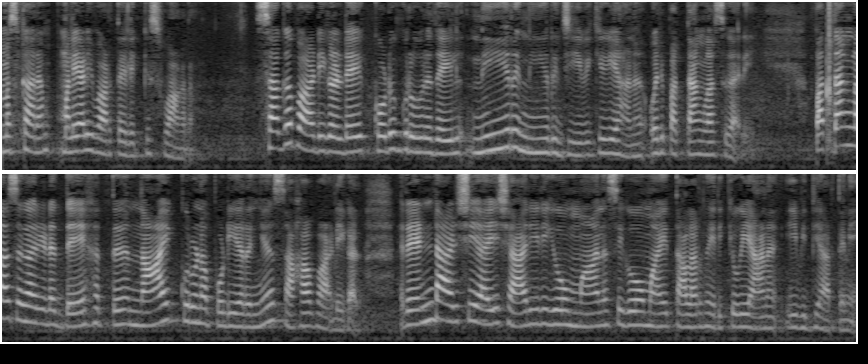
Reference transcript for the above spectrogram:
നമസ്കാരം. മലയാളി വാർത്തയിലേക്ക് സ്വാഗതം. സഹപാഠികളുടെ കൊടും ക്രൂരതയിൽ നീറി നീറി ജീവിക്കുകയാണ് ഒരു പത്താം ക്ലാസ്സുകാരി. പത്താം ക്ലാസ്സുകാരിയുടെ ദേഹത്ത് നായ്ക്കുരുണ പൊടിയെറിഞ്ഞ് സഹപാഠികൾ. രണ്ടാഴ്ചയായി ശാരീരികവും മാനസികവുമായി തളർന്നിരിക്കുകയാണ് ഈ വിദ്യാർത്ഥിനി.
